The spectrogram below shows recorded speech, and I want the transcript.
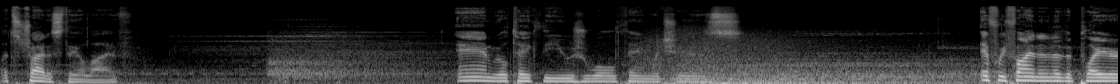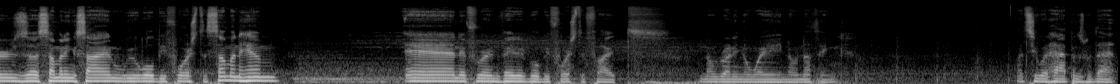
Let's try to stay alive. And we'll take the usual thing, which is if we find another player's uh, summoning sign, we will be forced to summon him. And if we're invaded, we'll be forced to fight. No running away, no nothing. Let's see what happens with that.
